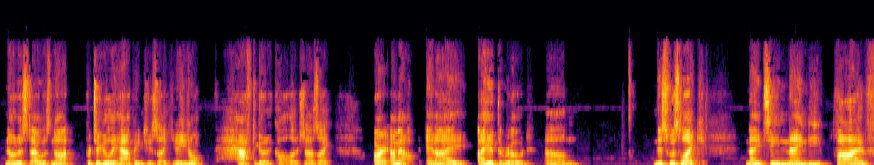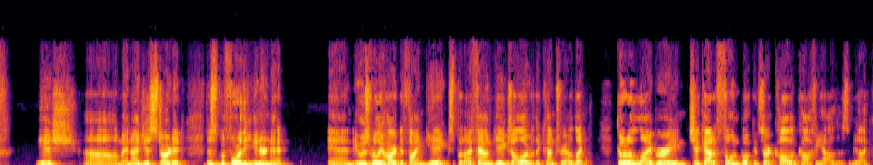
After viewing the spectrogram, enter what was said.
noticed I was not particularly happy, and she's like, "You, don't have to go to college." And I was like, "All right, I'm out." And I I hit the road. Um, this was like 1995 ish, um, and I just started. This was before the internet, and it was really hard to find gigs. But I found gigs all over the country. I would like go to the library and check out a phone book and start calling coffee houses and be like,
